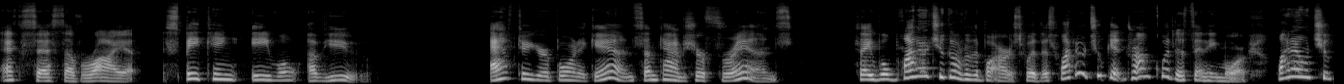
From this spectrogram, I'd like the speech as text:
excess of riot speaking evil of you. After you're born again, sometimes your friends say, Well, why don't you go to the bars with us? Why don't you get drunk with us anymore? Why don't you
